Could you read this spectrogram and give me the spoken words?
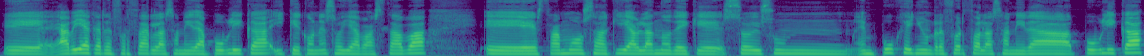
eh, había que reforzar la sanidad pública y que con eso ya bastaba. estamos aquí hablando de que sois un empuje y un refuerzo a la sanidad pública.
